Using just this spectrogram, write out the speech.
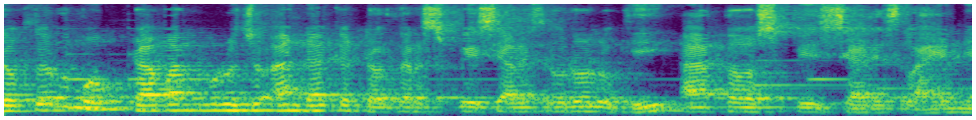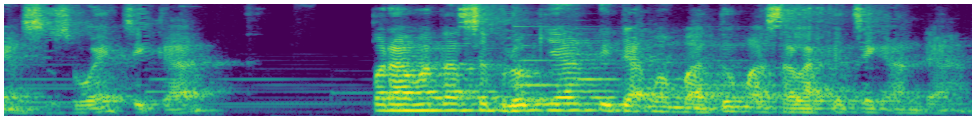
Dokter umum dapat merujuk Anda ke dokter spesialis urologi atau spesialis lain yang sesuai jika perawatan sebelumnya tidak membantu masalah kencing Anda.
